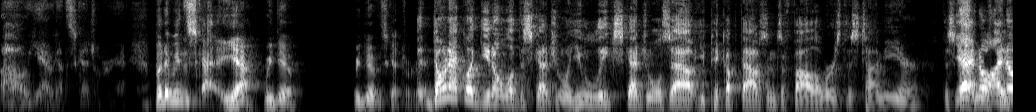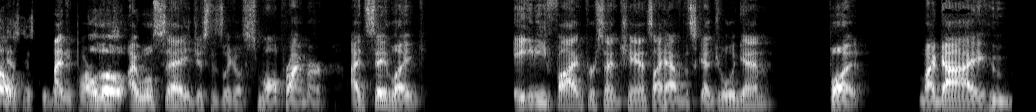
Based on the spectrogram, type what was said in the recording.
Oh yeah, we got the schedule to react. But I mean, the sky. Yeah, we do. We do have the schedule. Don't act like you don't love the schedule. You leak schedules out. You pick up thousands of followers this time of year. The yeah, no, I know. I, although I will say, just as like a small primer, I'd say like 85% chance I have the schedule again. But my guy who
